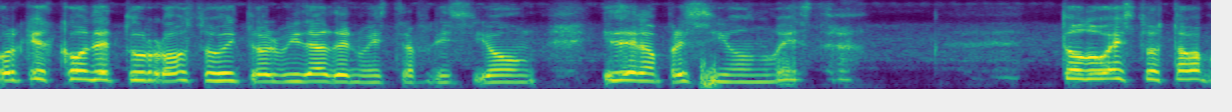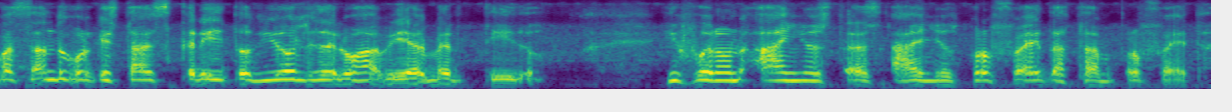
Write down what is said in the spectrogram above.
porque esconde tu rostro y te olvidas de nuestra aflicción y de la opresión nuestra. Todo esto estaba pasando porque está escrito, Dios les los había advertido. Y fueron años tras años, profetas tras profetas,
